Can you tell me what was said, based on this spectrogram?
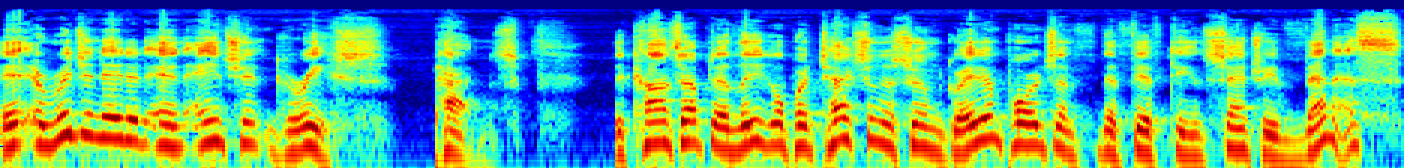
It originated in ancient Greece, patents. The concept of legal protection assumed greater importance in the 15th century Venice.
